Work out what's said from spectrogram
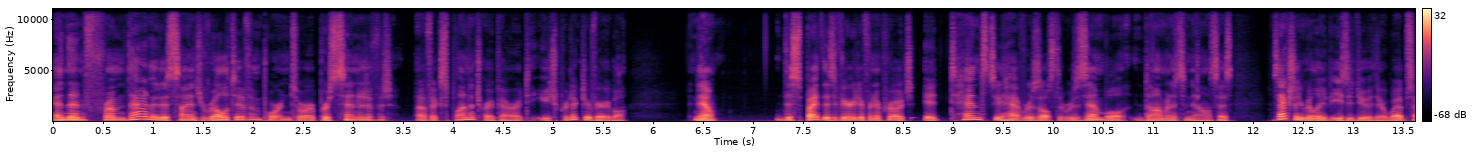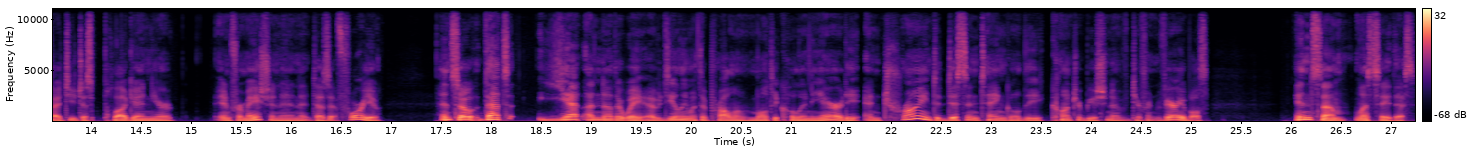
And then from that, it assigns relative importance or a percentage of, explanatory power to each predictor variable. Now, despite this very different approach, it tends to have results that resemble dominance analysis. It's actually really easy to do. Their websites, you just plug in your information and it does it for you. And so that's yet another way of dealing with the problem of multicollinearity and trying to disentangle the contribution of different variables. In sum, let's say this.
